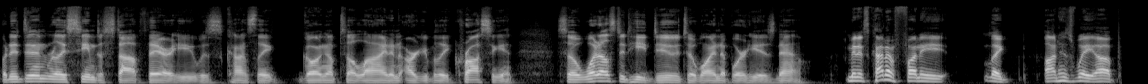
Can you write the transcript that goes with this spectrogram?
But it didn't really seem to stop there. He was constantly going up to a line and arguably crossing it. So, what else did he do to wind up where he is now? I mean, it's kind of funny. Like, on his way up,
